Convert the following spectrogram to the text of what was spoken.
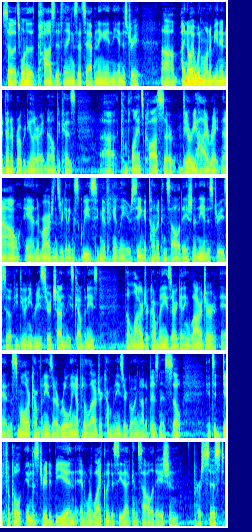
So it's one of the positive things that's happening in the industry. Um, I know I wouldn't want to be an independent broker dealer right now because uh, compliance costs are very high right now, and their margins are getting squeezed significantly. You're seeing a ton of consolidation in the industry. So if you do any research on these companies, the larger companies are getting larger and the smaller companies are rolling up to the larger companies are going out of business. So it's a difficult industry to be in, and we're likely to see that consolidation persist.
